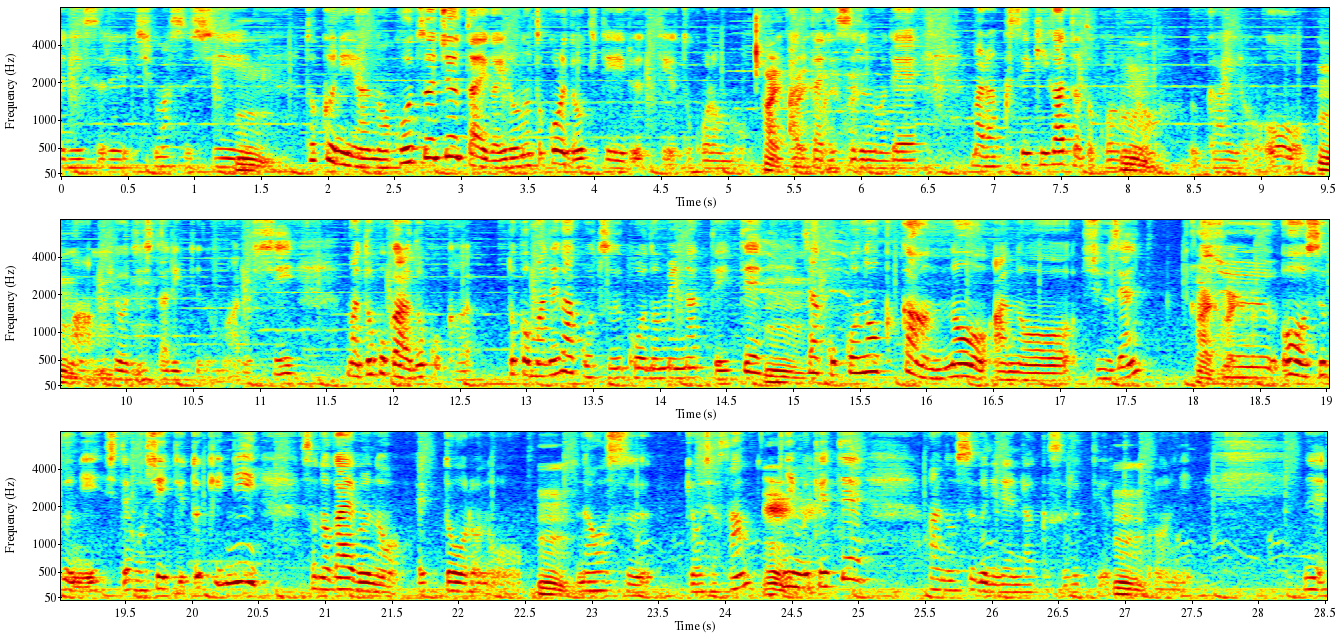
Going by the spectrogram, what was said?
ったりするしますし、うん。特にあの交通渋滞がいろんなところで起きているっていうところもあったりするのでまあ落石があったところの迂回路を、まあ、うん。うん表示したりっていうのもあるし、まあ、どこからどこかどこまでがこう通行止めになっていて、うん。じゃあここの区間のあの修繕修をすぐにしてほしいっていう時にその外部のえ道路のうん。直す業者さんええ。に向けて、あのすぐに連絡するっていうところに、ね、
